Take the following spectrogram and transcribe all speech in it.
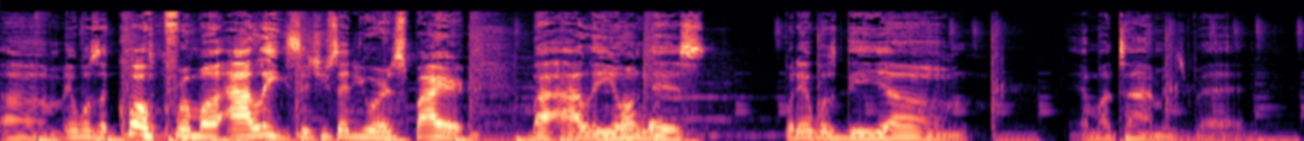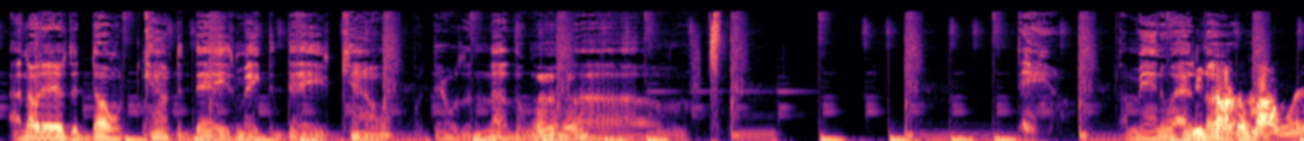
Um, it was a quote from uh, Ali. Since you said you were inspired by Ali on Okay. this, but it was the um, yeah, my timing is bad. I know there's the don't count the days, make the days count, but there was another one. Mhm. Um, damn, a man who has You no talking about what?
